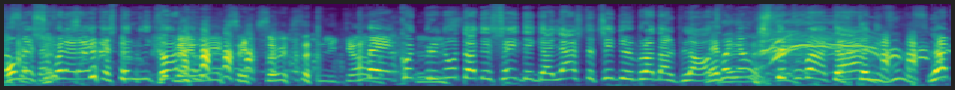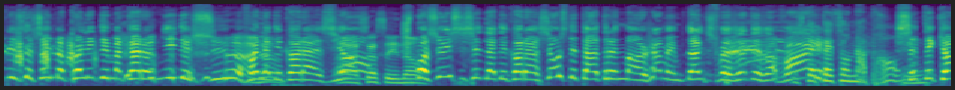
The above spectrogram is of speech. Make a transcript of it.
On me souffle à l'oreille que c'est une licorne. Ben oui, c'est sûr, c'est une licorne. Mais écoute, Bruno, ton dessin est dégueulasse. T'as tes deux bras dans le plat? Mais voyons. C'est épouvantable. Tenez-vous, monsieur. Là, en plus de ça, il m'a collé des macaronis dessus pour Ah, faire de la non. décoration. Ah, ça, c'est Je suis non. pas sûr si c'est de la décoration ou si t'étais en train de manger en même temps que tu faisais tes affaires. C'était peut-être son apprendre. C'était écœurant.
